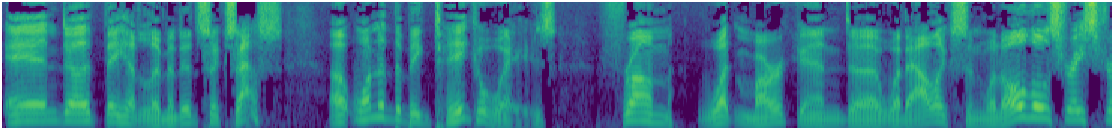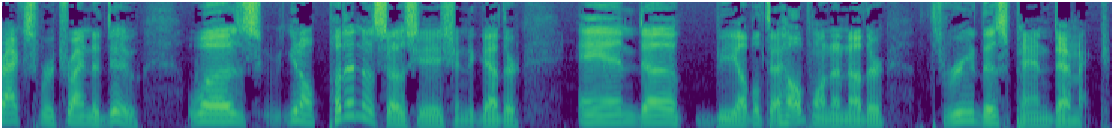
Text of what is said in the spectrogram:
And uh, they had limited success. Uh, one of the big takeaways from what Mark and uh, what Alex and what all those racetracks were trying to do was, you know, put an association together and uh, be able to help one another through this pandemic.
